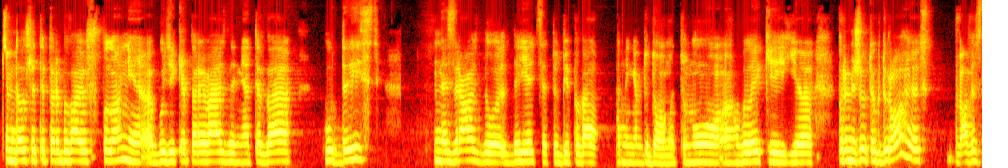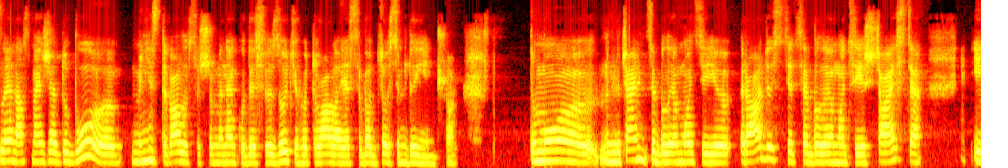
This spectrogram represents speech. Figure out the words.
чим довше ти перебуваєш в полоні, е, будь-яке перевезення тебе кудись не зразу здається тобі поверненням додому. Тому е, великий е, проміжуток дороги а везли нас майже добу. е, Мені здавалося, що мене кудись везуть, і готувала я себе зовсім до іншого. Тому, звичайно, це були емоції радості, це були емоції щастя. І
